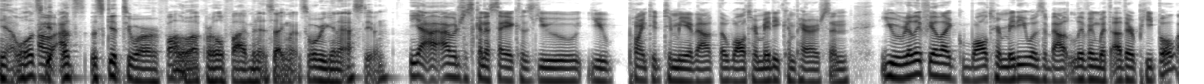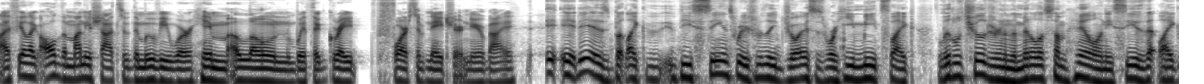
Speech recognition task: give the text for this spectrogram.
yeah, well let's Oh, get I- let's let's get to our follow up, our little five minute segment. So what were you gonna ask, Stephen? Yeah, I I was just gonna say because you you pointed to me about the Walter Mitty comparison. You really feel like Walter Mitty was about living with other people. I feel like all the money shots of the movie were him alone with a great force of nature nearby. It, it is, but like th- these scenes where he's really joyous is where he meets like little children in the middle of some hill, and he sees that like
